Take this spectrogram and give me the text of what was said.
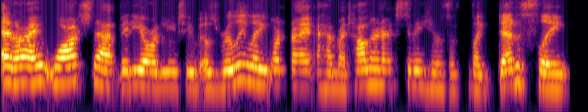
and I watched that video on YouTube. It was really late one night. I had my toddler next to me. He was like dead asleep.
